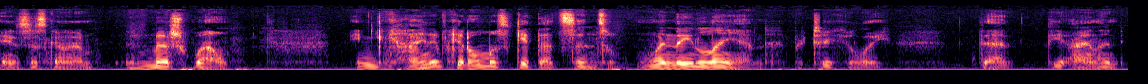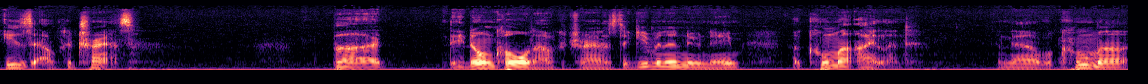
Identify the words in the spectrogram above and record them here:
And it's just going to mesh well. And you kind of could almost get that sense of when they land, particularly, that the island is Alcatraz. But they don't call it Alcatraz, they give it a new name, Akuma Island. And now, Akuma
